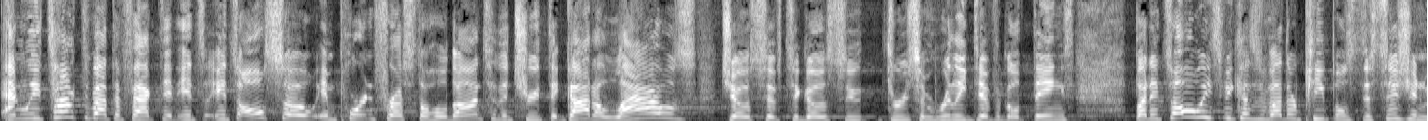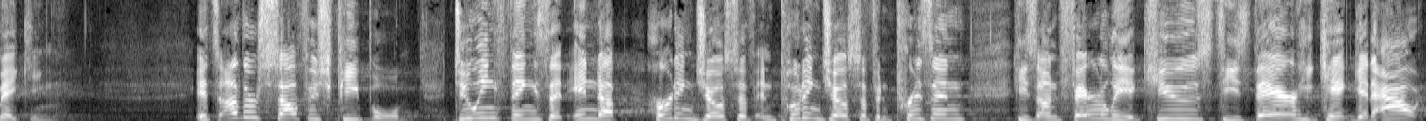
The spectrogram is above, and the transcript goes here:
And we've talked about the fact that it's, it's also important for us to hold on to the truth that God allows Joseph to go through, through some really difficult things, but it's always because of other people's decision making. It's other selfish people doing things that end up hurting Joseph and putting Joseph in prison. He's unfairly accused. He's there. He can't get out.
